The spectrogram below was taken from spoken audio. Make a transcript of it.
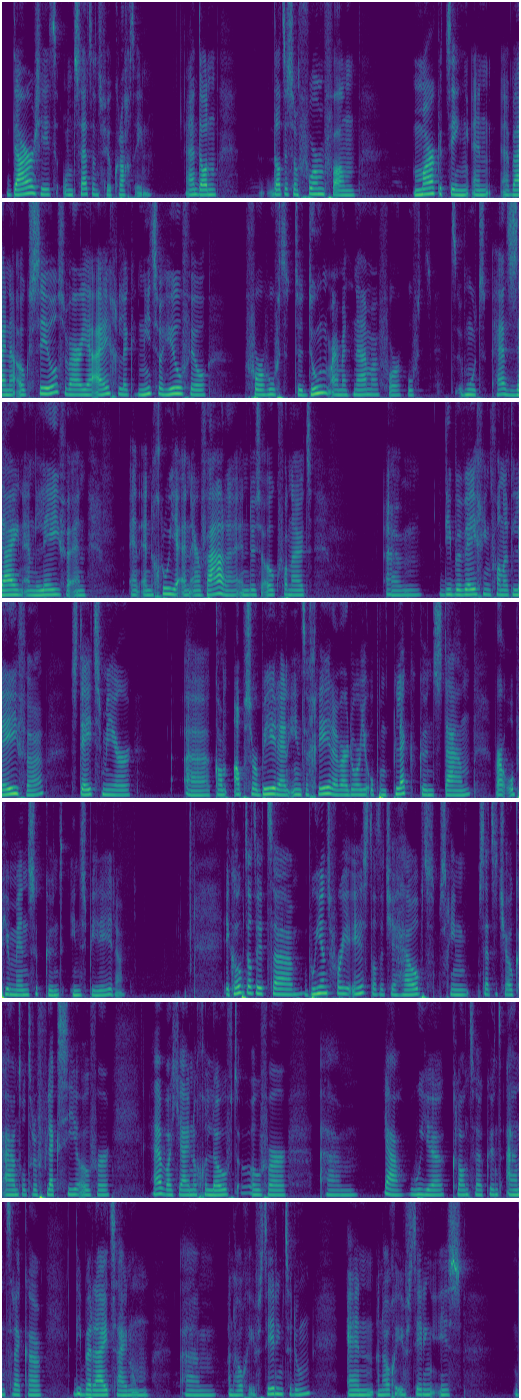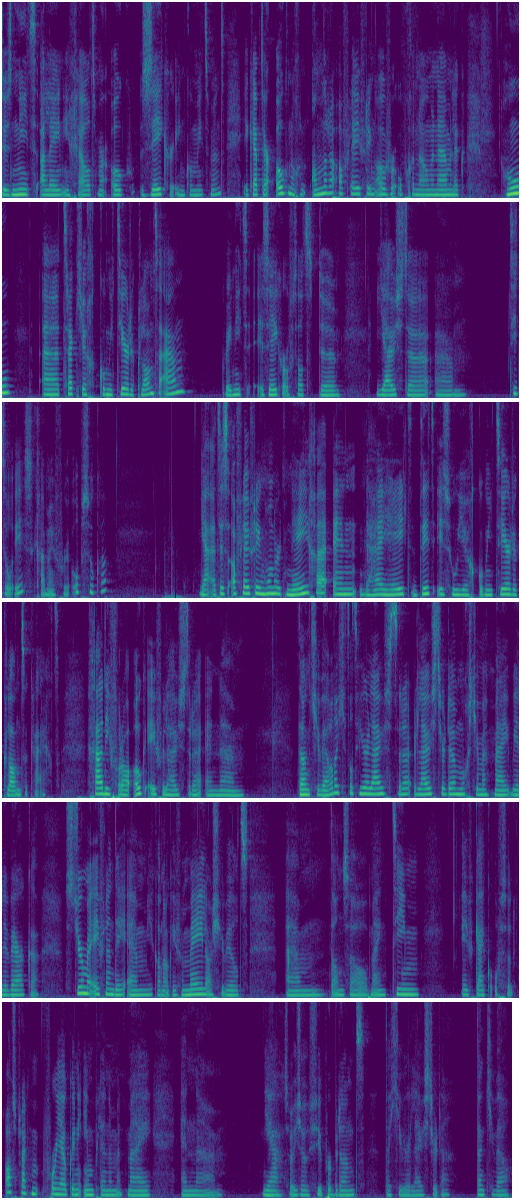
daar zit ontzettend veel kracht in. En dan, dat is een vorm van marketing en uh, bijna ook sales, waar je eigenlijk niet zo heel veel voor hoeft te doen, maar met name voor hoeft moet hè, zijn en leven en en, en groeien en ervaren. En dus ook vanuit ehm, die beweging van het leven steeds meer uh, kan absorberen en integreren, waardoor je op een plek kunt staan waarop je mensen kunt inspireren. Ik hoop dat dit uh, boeiend voor je is, dat het je helpt. Misschien zet het je ook aan tot reflectie over hè, wat jij nog gelooft over ehm, ja, hoe je klanten kunt aantrekken die bereid zijn om um, een hoge investering te doen. En een hoge investering is dus niet alleen in geld, maar ook zeker in commitment. Ik heb daar ook nog een andere aflevering over opgenomen, namelijk hoe uh, trek je gecommitteerde klanten aan. Ik weet niet zeker of dat de juiste um, titel is. Ik ga hem even voor je opzoeken. Ja, het is aflevering 109 en hij heet Dit is hoe je gecommitteerde klanten krijgt. Ga die vooral ook even luisteren en dank je wel dat je tot hier luisterde, luisterde. Mocht je met mij willen werken, stuur me even een DM. Je kan ook even mailen als je wilt. Um, dan zal mijn team even kijken of ze een afspraak voor jou kunnen inplannen met mij. En uh, ja, sowieso super bedankt dat je weer luisterde. Dank je wel.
